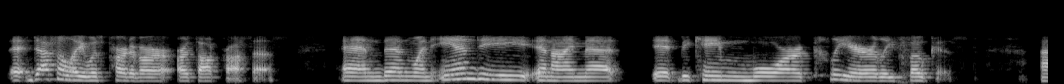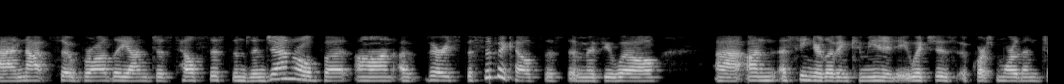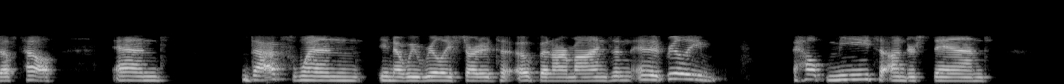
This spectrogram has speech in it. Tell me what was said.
it definitely was part of our, our thought process. And then when Andy and I met, it became more clearly focused, uh, not so broadly on just health systems in general, but on a very specific health system, if you will, uh, on a senior living community, which is, of course, more than just health. And that's when, you know, we really started to open our minds and, and it really helped me to understand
